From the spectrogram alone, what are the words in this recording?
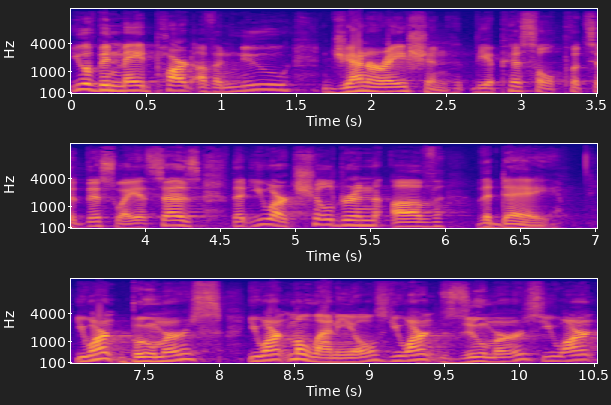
You have been made part of a new generation. The epistle puts it this way it says that you are children of the day. You aren't boomers, you aren't millennials, you aren't zoomers, you aren't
